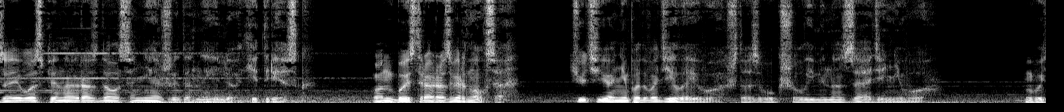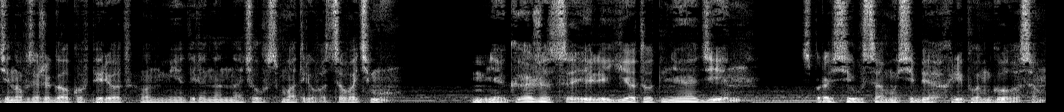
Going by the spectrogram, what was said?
За его спиной раздался неожиданный легкий треск. Он быстро развернулся. Чутье не подводило его, что звук шел именно сзади него. Вытянув зажигалку вперед, он медленно начал всматриваться во тьму. «Мне кажется, или я тут не один?» – спросил сам у себя хриплым голосом.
